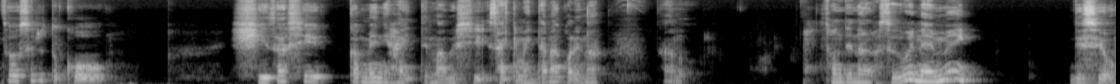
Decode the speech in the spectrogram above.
そうするとこう、日差しが目に入って眩しい。さっきも言ったな、これな。あの、そんでなんかすごい眠いですよ。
